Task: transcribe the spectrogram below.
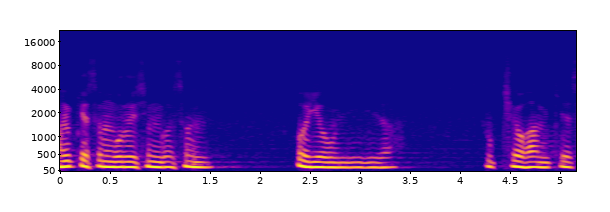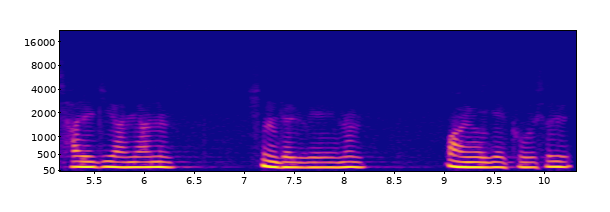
왕께서 물으신 것은 어려운 일이라 육체와 함께 살지 아니하는 신들 외에는 왕에게 그것을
